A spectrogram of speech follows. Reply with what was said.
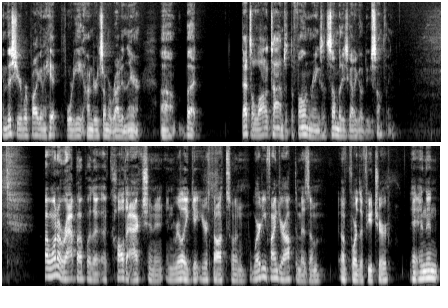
and this year we're probably going to hit 4,800, somewhere right in there. Um, but that's a lot of times that the phone rings and somebody's got to go do something. I want to wrap up with a, a call to action and, and really get your thoughts on where do you find your optimism for the future, and, and then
